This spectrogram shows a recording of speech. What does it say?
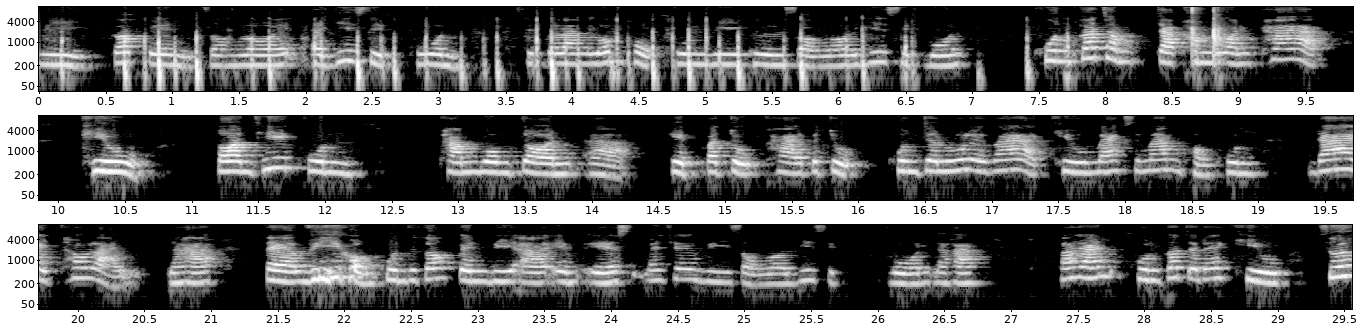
V ก็เป็นสองร้อยแต่ยี่สิบคูณสิบกำลังลบหกคูณ V คือสองร้อยยี่สิบโวลต์คุณก็จะจะคำนวณค่า Q ตอนที่คุณทำวงจรอ่าเก็บประจุคายประจุ คุณจะรู้เลยว่า Q maximum ของคุณได้เท่าไหร่นะคะ แต่ V ของคุณจะต้องเป็น VRMS ไม่ใช่ V 220โวลต์นะคะ ราะฉะนั้นคุณก็จะได้ Q ซึ่ง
